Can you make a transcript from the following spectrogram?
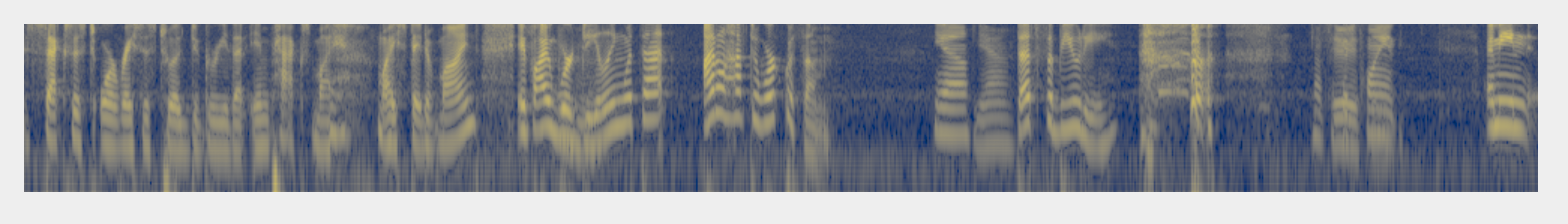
sexist or racist to a degree that impacts my my state of mind. If I were mm-hmm. dealing with that, I don't have to work with them. Yeah. Yeah. That's the beauty. That's a good point. I mean,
